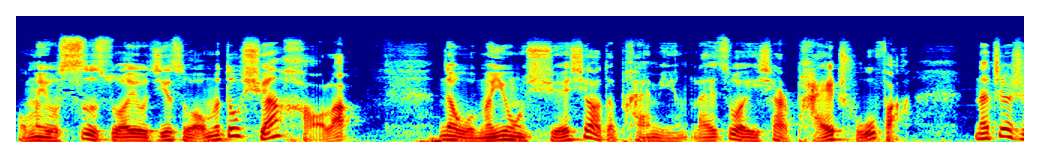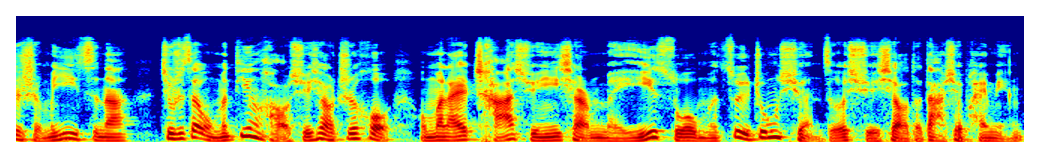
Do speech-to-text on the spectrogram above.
我们有四所，有几所，我们都选好了。那我们用学校的排名来做一下排除法，那这是什么意思呢？就是在我们定好学校之后，我们来查询一下每一所我们最终选择学校的大学排名。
